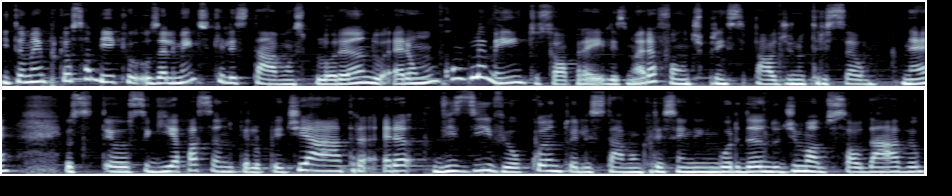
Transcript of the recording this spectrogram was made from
e também porque eu sabia que os alimentos que eles estavam explorando eram um complemento só para eles, não era a fonte principal de nutrição, né? Eu, eu seguia passando pelo pediatra, era visível quanto eles estavam crescendo e engordando de modo saudável.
